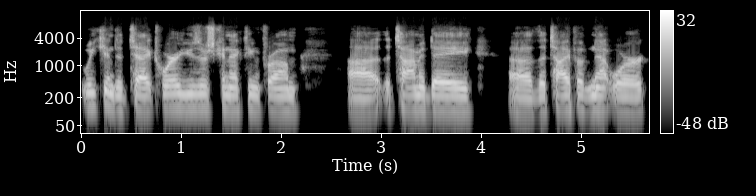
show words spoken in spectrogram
we can detect where users connecting from, uh, the time of day, uh, the type of network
